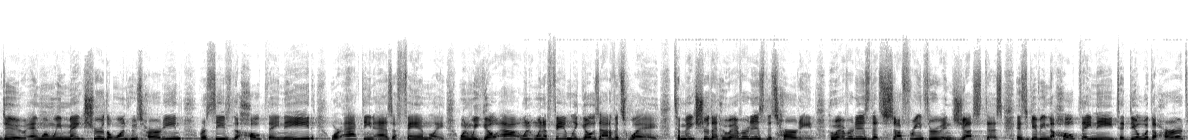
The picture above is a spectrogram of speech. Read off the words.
do. And when we make sure the one who's hurting receives the hope they need, we're acting as a family. When we go out, when, when a family goes out of its way to make sure that whoever it is that's hurting, whoever it is that's suffering through injustice, is giving the hope they need to deal with the hurt,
